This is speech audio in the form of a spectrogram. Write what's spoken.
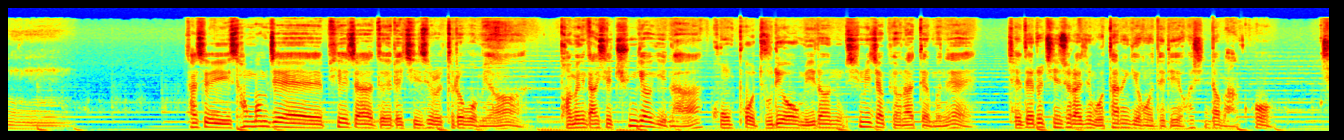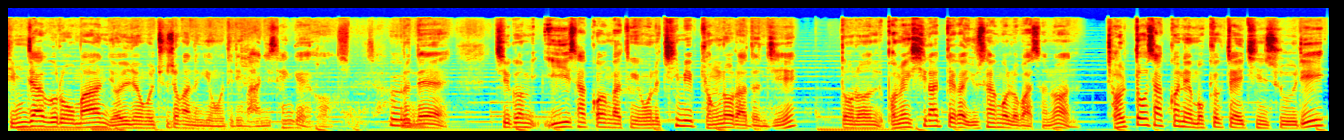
음. 사실 이 성범죄 피해자들의 진술을 들어보면 범행 당시의 충격이나 공포, 두려움 이런 심리적 변화 때문에 제대로 진술하지 못하는 경우들이 훨씬 더 많고 짐작으로만 연령을 추정하는 경우들이 많이 생겨요. 그런데 지금 이 사건 같은 경우는 침입 경로라든지 또는 범행 시간대가 유사한 걸로 봐서는 절도 사건의 목격자의 진술이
